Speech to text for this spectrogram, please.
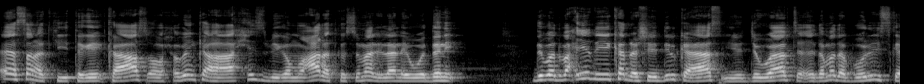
ee sannadkii tegay kaas oo xubin ka ahaa xisbiga mucaaradka somalilan ee wadani dibadbaxyadii ka dhashay dilkaas iyo jawaabta ciidamada booliiska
